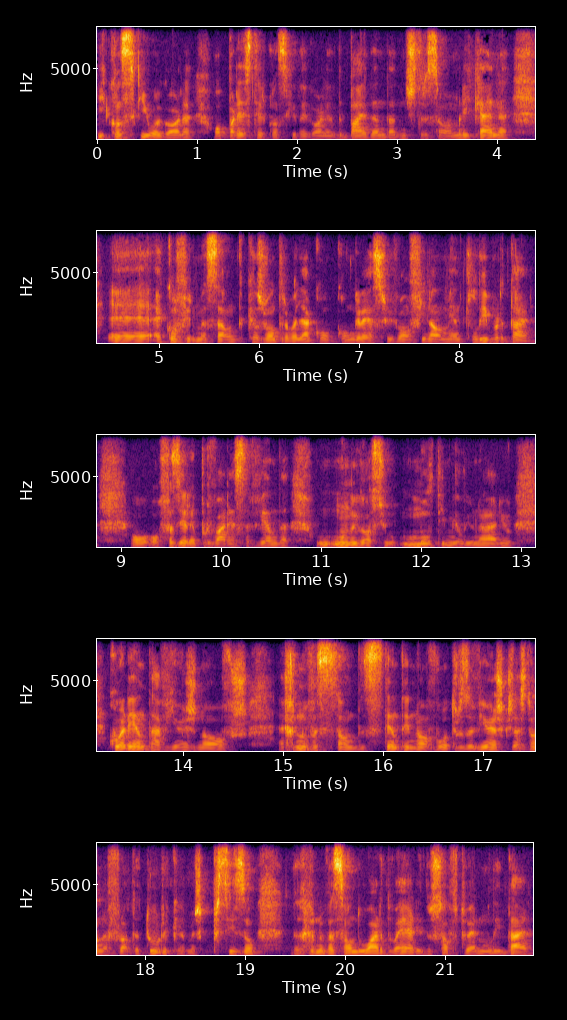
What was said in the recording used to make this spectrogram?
e conseguiu agora, ou parece ter conseguido agora, de Biden, da administração americana, uh, a confirmação de que eles vão trabalhar com o Congresso e vão finalmente libertar ou, ou fazer aprovar essa venda, um, um negócio multimilionário, 40 aviões novos, a renovação de 79 outros aviões que já estão na frota turca, mas que precisam de renovação do hardware e do software militar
